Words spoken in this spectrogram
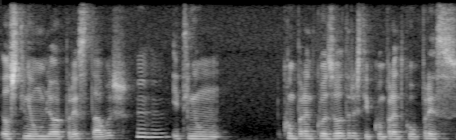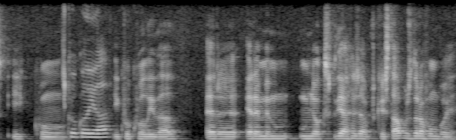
eles tinham um melhor preço de tábuas Uhum. e tinham comparando com as outras, tipo comparando com o preço e com, Com a qualidade? e com a qualidade, era, era mesmo o melhor que se podia arranjar, porque as tábuas duravam bué,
